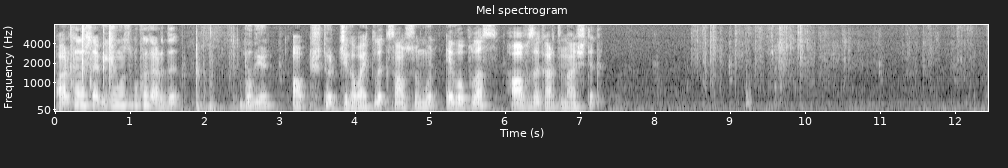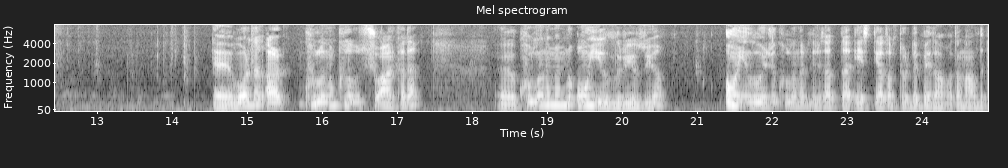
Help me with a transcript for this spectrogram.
Arkadaşlar videomuz bu kadardı. Bugün 64 GB'lık Samsung'un Evo Plus hafıza kartını açtık. Ee, bu arada ar- kullanım kılavuzu şu arkada. Ee, kullanım ömrü 10 yıldır yazıyor. 10 yıl boyunca kullanabiliriz. Hatta SD adaptörü de bedavadan aldık.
